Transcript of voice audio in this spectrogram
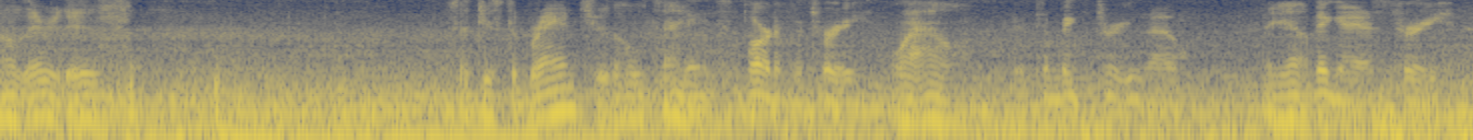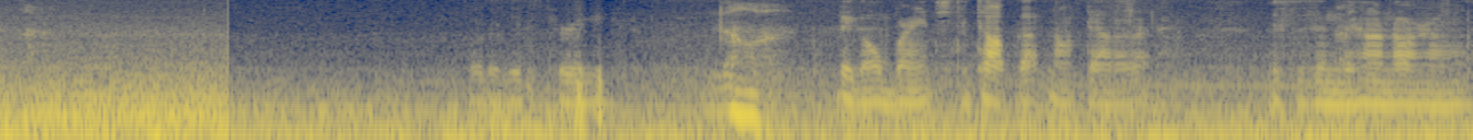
Oh, there it is. Is that just a branch or the whole thing? It's part of a tree. Wow. It's a big tree, though. Yeah. Big ass tree. No. Big old branch. The top got knocked out of it. This is in behind our house.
